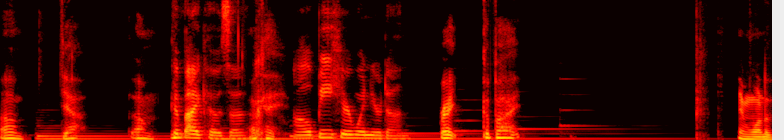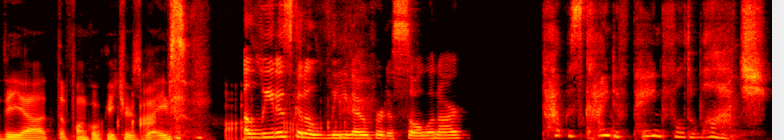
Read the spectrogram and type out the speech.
Um, yeah. Um, Goodbye, Koza. okay. I'll be here when you're done. Right. Goodbye. And one of the uh the fungal creatures waves. Alita's gonna lean over to Solinar. That was kind of painful to watch.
